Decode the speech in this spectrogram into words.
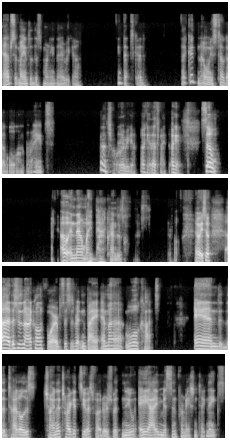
absent-minded this morning. There we go. I think that's good. Is that good? No, we still got a little on the right. That's. There we go. Okay, that's fine. Okay, so, oh, and now my background is all wonderful. Anyway, so uh, this is an article in Forbes. This is written by Emma Woolcott, and the title is "China Targets U.S. Voters with New AI Misinformation Techniques."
